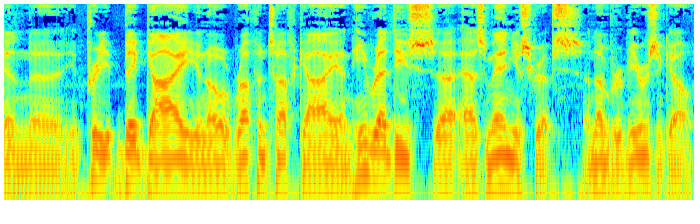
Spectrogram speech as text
and uh, a pretty big guy, you know, rough and tough guy, and he read these uh, as manuscripts a number of years ago.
